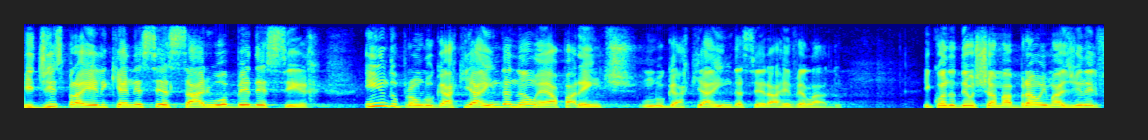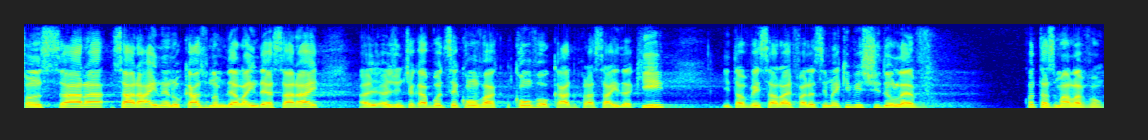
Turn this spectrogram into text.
e diz para ele que é necessário obedecer, indo para um lugar que ainda não é aparente, um lugar que ainda será revelado. E quando Deus chama Abraão, imagina ele falando Sarai, né? no caso o nome dela ainda é Sarai, a, a gente acabou de ser convocado para sair daqui, e talvez Sarai fale assim, mas que vestido eu levo? Quantas malas vão?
